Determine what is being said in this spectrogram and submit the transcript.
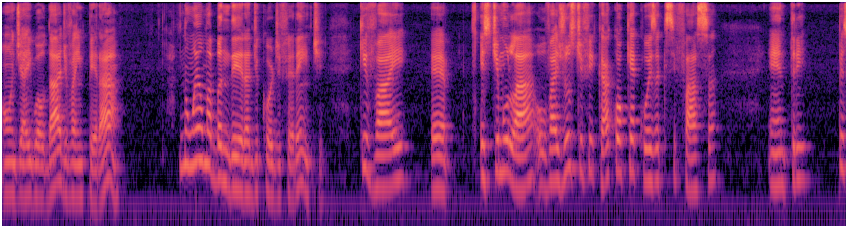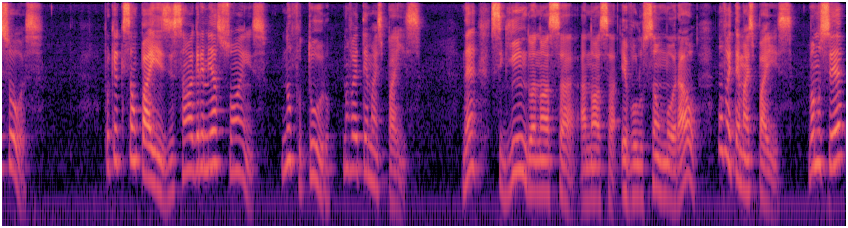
onde a igualdade vai imperar, não é uma bandeira de cor diferente que vai é, estimular ou vai justificar qualquer coisa que se faça entre pessoas. Porque o que são países? São agremiações. No futuro, não vai ter mais país. Né? Seguindo a nossa, a nossa evolução moral, não vai ter mais país. Vamos ser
